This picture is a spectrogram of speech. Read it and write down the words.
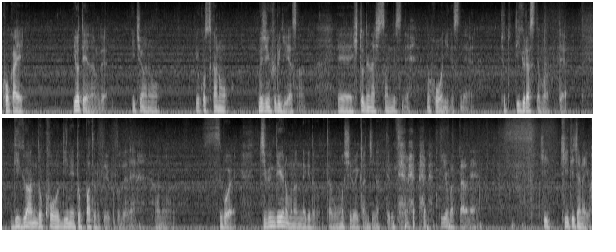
公開予定なので一応あの横須賀の無人古着屋さん、えー、人手なしさんですね。の方にですねちょっとディグらせてもらってディグコーディネートバトルということでねあのすごい。自分で言うのもなんだけど多分面白い感じになってるんで よかったらね聞いてじゃないわ。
